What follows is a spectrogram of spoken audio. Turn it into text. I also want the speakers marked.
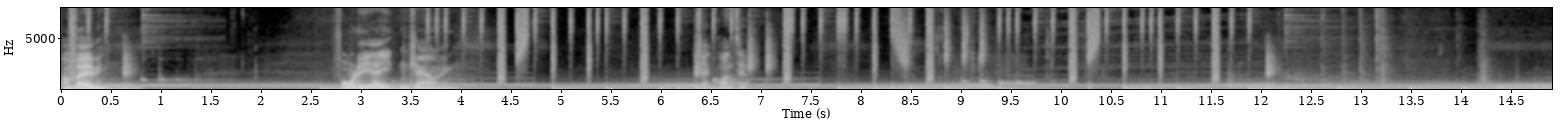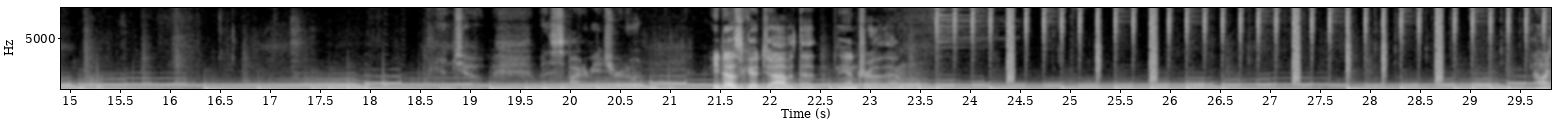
Speaker 1: on, baby. 48 and counting.
Speaker 2: Check one, two.
Speaker 3: And Joe with his Spider Man shirt on.
Speaker 1: He does a good job at that intro, though.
